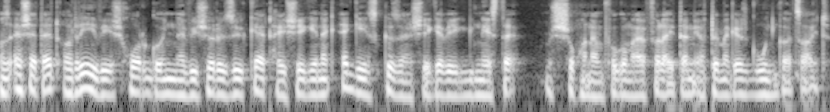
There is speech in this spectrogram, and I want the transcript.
Az esetet a Révés Horgony nevű söröző kerthelyiségének egész közönsége végignézte. Soha nem fogom elfelejteni a tömeges gúnygacajt.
